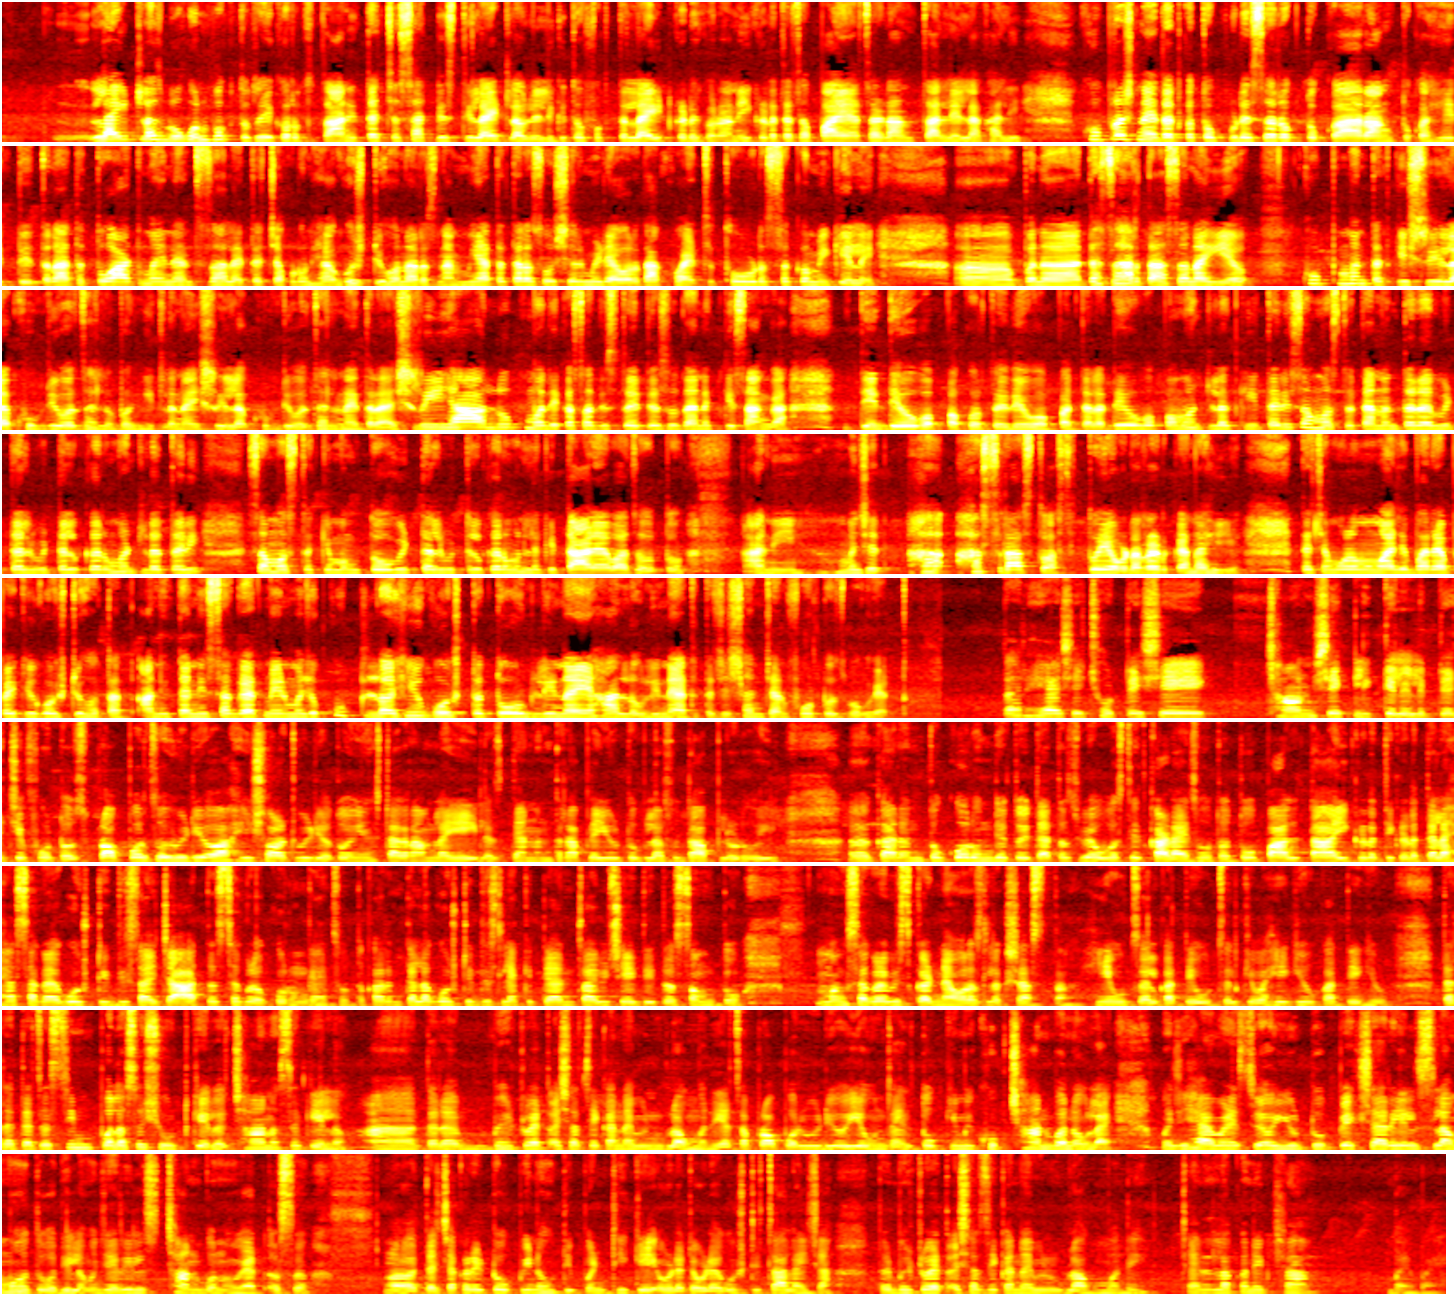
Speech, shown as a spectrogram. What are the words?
लाईटलाच बघून फक्त तो हे करत होता आणि त्याच्यासाठीच ती लाइट लावलेली की तो फक्त लाईटकडे करू आणि इकडं त्याचा पायाचा डान्स चाललेला खाली. खूप प्रश्न येतात का तो पुढे सरकतो का रांगतो का हे ते. तर आता तो आठ महिन्यांचा झाला आहे त्याच्याकडून ह्या गोष्टी होणारच नाही. मी आता त्याला सोशल मीडियावर दाखवायचं थोडंसं कमी केलं आहे पण त्याचा अर्थ असा नाही आहे खूप म्हणतात की श्रीला खूप दिवस झालं बघितलं नाही श्रीला खूप दिवस झालं नाही. तर श्री ह्या लुकमध्ये कसा दिसतोय ते सुद्धा नक्की सांगा. ते देवबाप्पा करतोय देवबाप्पा. त्याला देवबाप्पा म्हटलं की तरी समजतं. त्यानंतर विठ्ठल विठ्ठल कर म्हटलं तरी समजतं की मग तो विठ्ठल विठ्ठल कर म्हटलं की टाळ्या वाजवतो. आणि म्हणजे हा हसरा असतो असं तो एवढा रडका नाही आहे त्याच्यामुळं मग माझ्या बऱ्यापैकी गोष्टी होतात. आणि त्यांनी सगळ्यात मेन म्हणजे कुठलंही गोष्ट तोडली नाही हलवली नाही. आता त्याचे छान छान फोटोज बघूयात. तर हे असे छोटेसे छानसे क्लिक केलेले त्याचे फोटोज प्रॉपर जो व्हिडिओ आहे शॉर्ट व्हिडिओ तो इंस्टाग्रामला येईलच. त्यानंतर आपल्या यूट्यूबला सुद्धा अपलोड होईल. कारण तो करून देतोय त्यातच व्यवस्थित काढायचं होतं. तो पालता इकडं तिकडं त्याला ह्या सगळ्या गोष्टी दिसायच्या आतच सगळं करून घ्यायचं होतं. कारण त्याला गोष्टी दिसल्या की त्यांचा विषय तिथं संपतो. मग सगळं विस्कडण्यावरच लक्ष असतं. हे उचल का ते उचल किंवा हे घेऊ का ते घेऊ. तर त्याचं सिंपल असं शूट केलं छान असं केलं. तर भेटूयात अशाच एका नवीन ब्लॉगमध्ये याचा प्रॉपर व्हिडिओ येऊन जाईल. तो की मी खूप छान बनवला आहे म्हणजे ह्यावेळेस यूट्यूबपेक्षा रील्सला महत्त्व दिलं. म्हणजे रील्स छान बनवूयात असं. त्याच्याकडे टोपी नव्हती पण ठीक आहे एवढ्या तेवढ्या गोष्टी चालायच्या. तर भेटूयात अशाच एका नवीन ब्लॉगमध्ये चॅनलला कनेक्ट राहा. Bye bye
